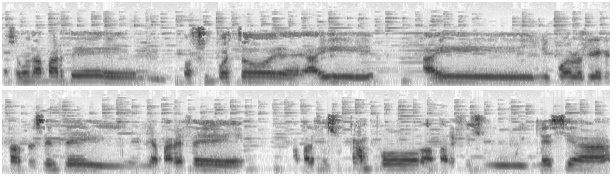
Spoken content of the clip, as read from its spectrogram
la segunda parte, eh, por supuesto, eh, ahí, ahí mi pueblo tiene que estar presente y, aparece, aparece en sus campos, aparece su iglesia,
